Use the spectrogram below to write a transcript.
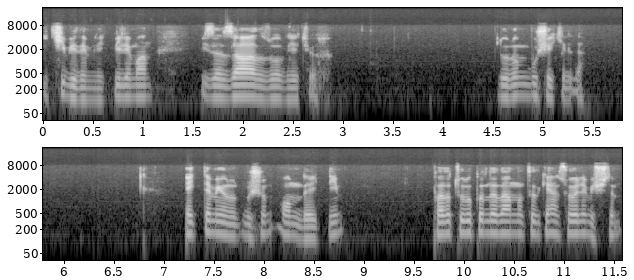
2 birimlik bir liman. Bize zar zor yetiyor. Durum bu şekilde. Eklemeyi unutmuşum. Onu da ekleyeyim. Paratrooper'ları anlatırken söylemiştim.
